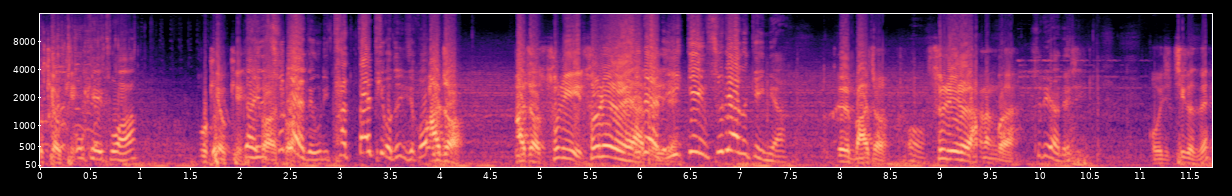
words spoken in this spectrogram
오케이, 오케이. 오케이 좋아 오케이, 오케이. 야 이제 좋아, 수리해야 좋아. 돼 우리 다 딸피거든 이제 거 맞아. 맞아. 수리, 수리를 해야 수리해야 돼. 돼이. 게임 수리하는 게임이야 그래, 맞아. 어 수리를 하는 거야. 수리해야 돼 그지? 어디 찍었네?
